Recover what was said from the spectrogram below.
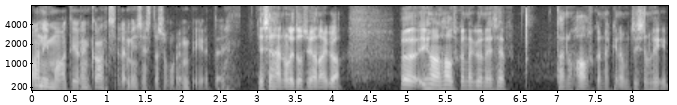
animaatioiden katselemisesta suurin piirtein. Ja sehän oli tosiaan aika ö, ihan hauskan näköinen se, tai no hauskan näköinen, mutta siis oli,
